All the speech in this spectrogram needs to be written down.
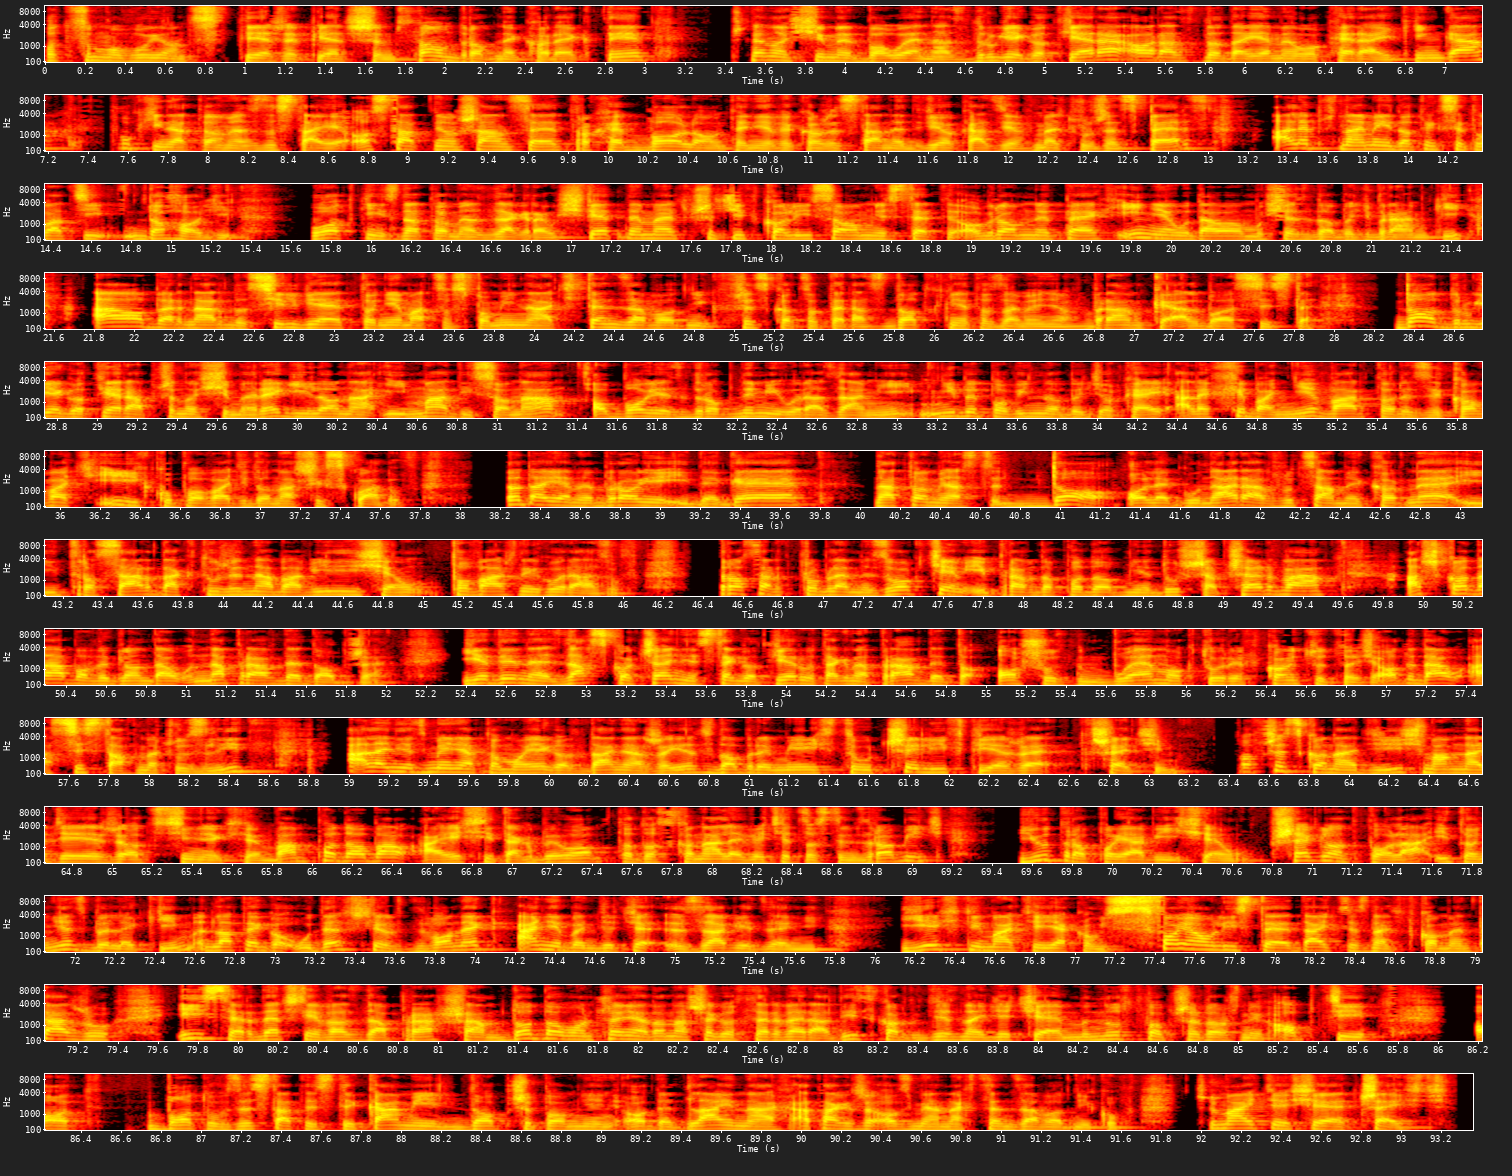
Podsumowując, w tierze pierwszym są drobne korekty. Przenosimy Bowena z drugiego tiera oraz dodajemy Walkera i Kinga. Póki natomiast dostaje ostatnią szansę, trochę bolą te niewykorzystane dwie okazje w meczu ze Spurs, ale przynajmniej do tych sytuacji dochodzi. Watkins natomiast zagrał świetny mecz przeciwko Lisom, niestety ogromny pech i nie udało mu się zdobyć bramki. A o Bernardo Silvie to nie ma co wspominać, ten zawodnik wszystko co teraz dotknie to zamienia w bramkę albo asystę. Do drugiego tiera przenosimy Regilona i Madisona, oboje z drobnymi urazami. Niby powinno być ok, ale chyba nie warto ryzykować i ich kupować do naszych składów. Dodajemy Broje i DG, natomiast do Olegunara wrzucamy Corne i Trossarda, którzy nabawili się poważnych urazów. Trossard problemy z łokciem i prawdopodobnie dłuższa przerwa, a szkoda, bo wyglądał naprawdę dobrze. Jedyne zaskoczenie z tego tieru tak naprawdę to oszust Błemo, który w końcu coś oddał, asysta w meczu z Leeds, ale nie zmienia to mojego zdania, że jest w dobrym miejscu, czyli w tierze trzecim. To wszystko na dziś. Mam nadzieję, że odcinek się Wam podobał, a jeśli tak było, to doskonale wiecie, co z tym zrobić. Jutro pojawi się przegląd pola i to nie z byle kim, dlatego uderzcie w dzwonek, a nie będziecie zawiedzeni. Jeśli macie jakąś swoją listę, dajcie znać w komentarzu i serdecznie Was zapraszam do dołączenia do naszego serwera Discord, gdzie znajdziecie mnóstwo przeróżnych opcji od botów ze statystykami do przypomnień o deadline'ach, a także o zmianach cen zawodników. Trzymajcie się, cześć!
